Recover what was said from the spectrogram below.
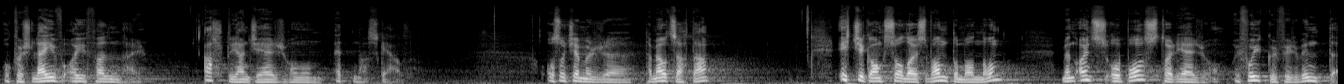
og hvers leiv oi følnar. Alt vi han gjer honom etna skal. Og så kommer uh, ta motsatta. Ikkje gong så løys vant om honom, men ans og båstar er og i fyker fyrir vinte.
